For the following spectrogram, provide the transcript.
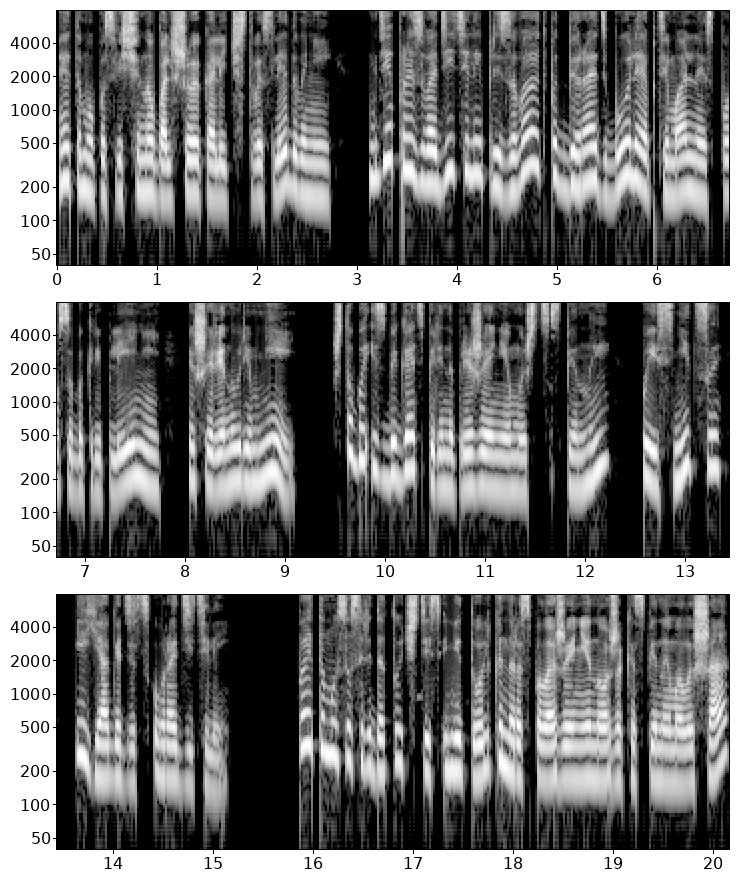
Этому посвящено большое количество исследований, где производители призывают подбирать более оптимальные способы креплений и ширину ремней, чтобы избегать перенапряжения мышц спины, поясницы и ягодиц у родителей. Поэтому сосредоточьтесь не только на расположении ножек и спины малыша,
